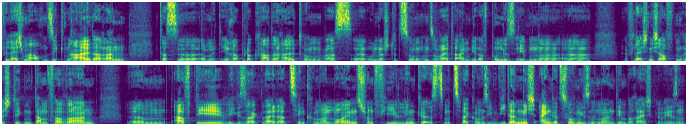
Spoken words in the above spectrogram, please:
Vielleicht mal auch ein Signal daran, dass sie äh, mit ihrer Blockadehaltung, was äh, Unterstützung und so weiter angeht, auf Bundesebene äh, vielleicht nicht auf dem richtigen Dampfer waren. Ähm, AfD, wie gesagt, leider 10,9, ist schon viel. Linke ist mit 2,7 wieder nicht eingezogen, die sind immer in dem Bereich gewesen.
